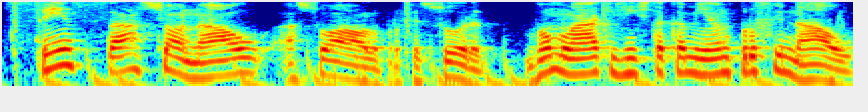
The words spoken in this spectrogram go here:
Sensacional a sua aula, professora. Vamos lá que a gente está caminhando para o final.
